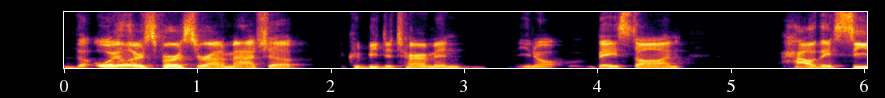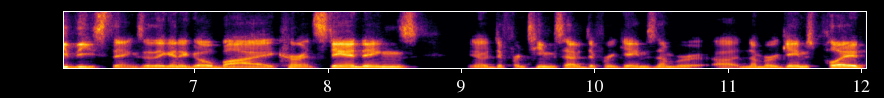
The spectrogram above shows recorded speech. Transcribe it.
the Oilers' first round matchup could be determined, you know, based on how they see these things. Are they going to go by current standings? You know, different teams have different games number uh, number of games played.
